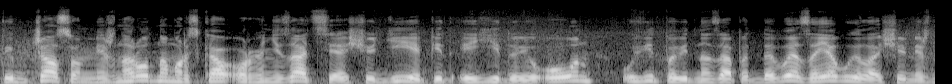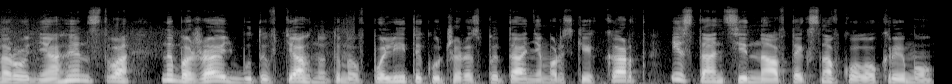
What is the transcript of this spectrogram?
Тим часом міжнародна морська організація, що діє під егідою ООН, у відповідь на запит ДВ заявила, що міжнародні агентства не бажають бути втягнутими в політику через питання морських карт і станцій Нафтекс навколо Криму.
